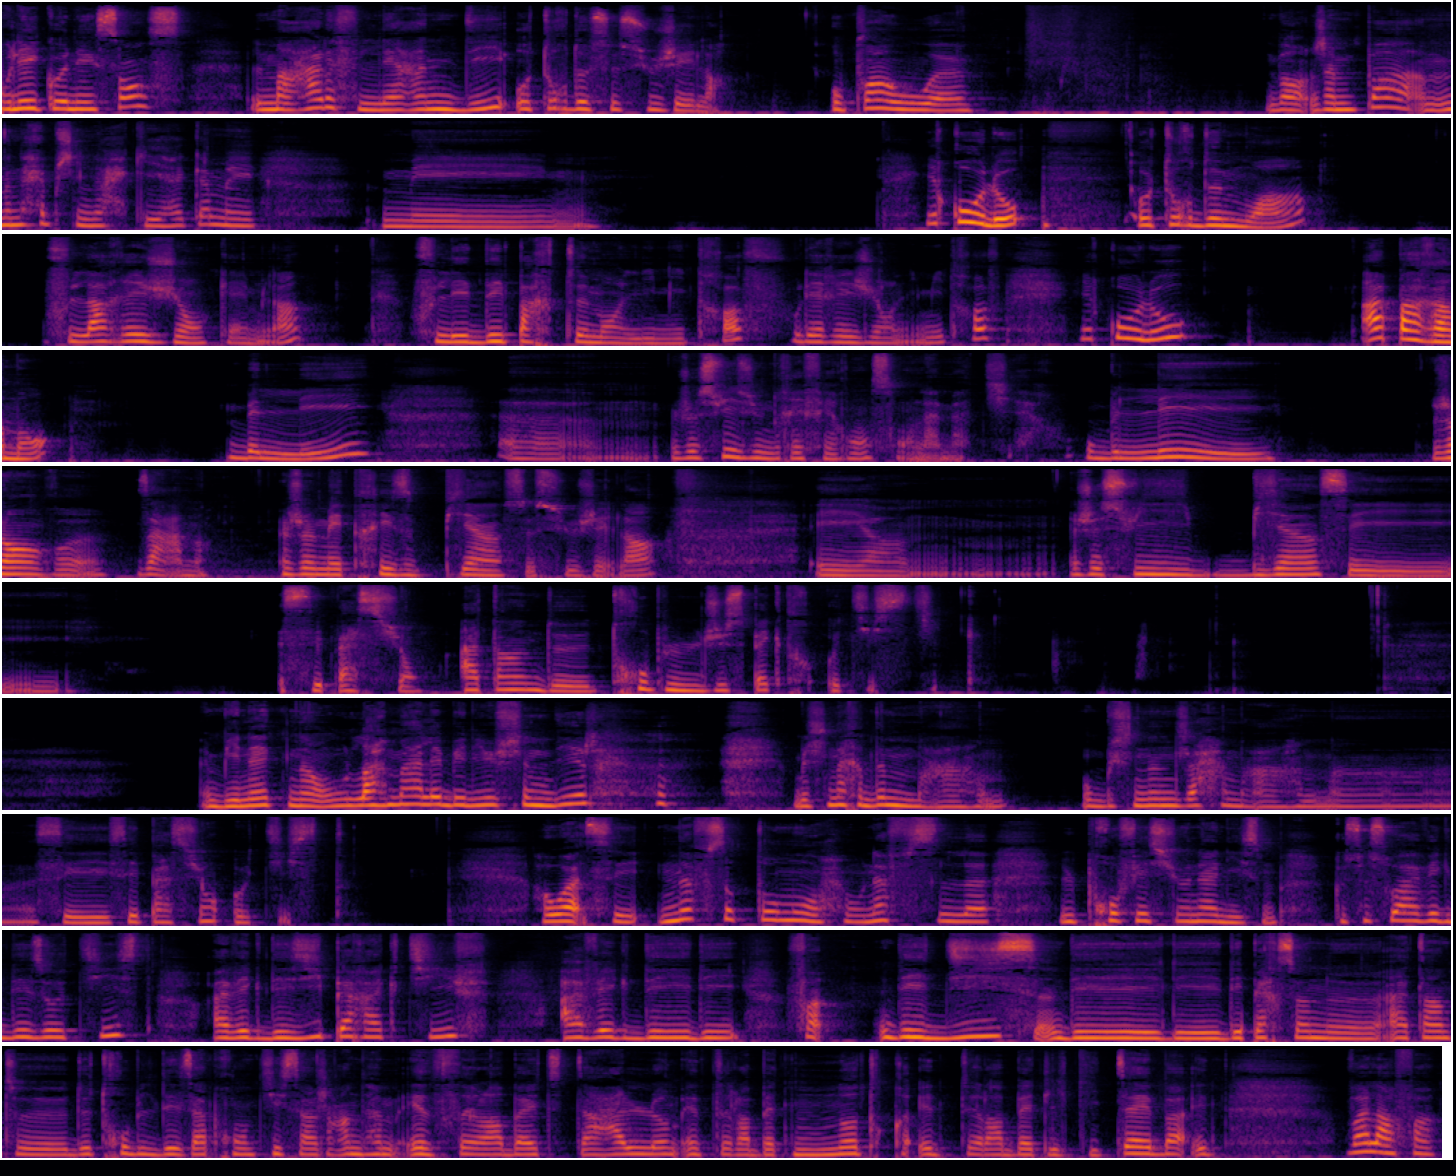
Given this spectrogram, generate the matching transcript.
و les connaissances المعارف اللي عندي autour de ce sujet là au point où euh, bon j'aime pas ما نحبش نحكي هكا mais mais يقولوا autour de moi في la région كامله في les départements limitrophes ou les régions limitrophes يقولوا apparemment باللي euh, je suis une référence en la matière وباللي genre euh, زعما je maîtrise bien ce sujet là et euh, je suis bien ces ces patients atteints de troubles du spectre autistique بيناتنا والله ما على بالي واش ندير باش نخدم معاهم وباش ننجح معاهم آه، سي سي باسيون اوتيست هو سي نفس الطموح ونفس ال- البروفيسيوناليسme que ce soit avec des autistes avec des hyperactifs avec des des enfin des 10 des des des personnes euh, atteintes de troubles des apprentissages عندهم اضطرابات التعلم اضطرابات النطق اضطرابات الكتابة اض- voilà enfin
